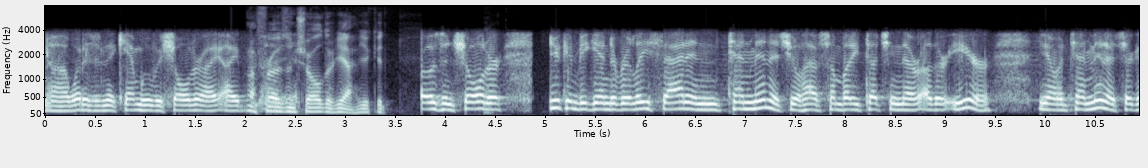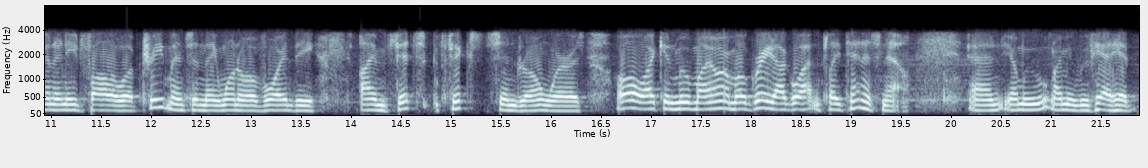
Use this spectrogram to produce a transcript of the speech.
uh, what is it? They can't move a shoulder. I, I a frozen uh, shoulder. Yeah, you could frozen shoulder you can begin to release that in 10 minutes. You'll have somebody touching their other ear. You know, in 10 minutes, they're going to need follow up treatments and they want to avoid the I'm fits, fixed syndrome, whereas, oh, I can move my arm. Oh, great, I'll go out and play tennis now. And, I mean, I mean we've had, had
